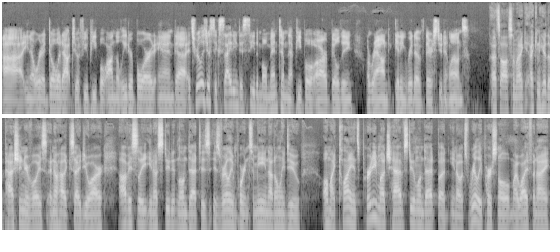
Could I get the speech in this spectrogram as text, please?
Uh, you know, we're going to dole it out to a few people on the leaderboard. And uh, it's really just exciting to see the momentum that people are building around getting rid of their student loans. That's awesome. I, I, can hear the passion in your voice. I know how excited you are. Obviously, you know, student loan debt is is really important to me. Not only do all my clients pretty much have student loan debt, but you know it's really personal. My wife and I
